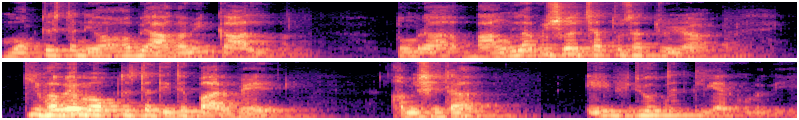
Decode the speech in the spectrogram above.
মক টেস্টটা নেওয়া হবে আগামীকাল। তোমরা বাংলা বিষয়ের ছাত্রছাত্রীরা কীভাবে মক টেস্টটা দিতে পারবে, আমি সেটা এই ভিডিওতে ক্লিয়ার করে দিই।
